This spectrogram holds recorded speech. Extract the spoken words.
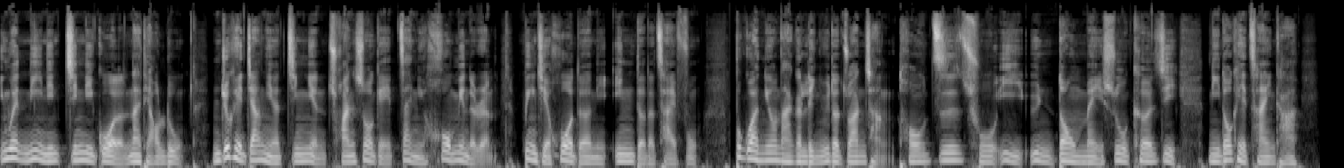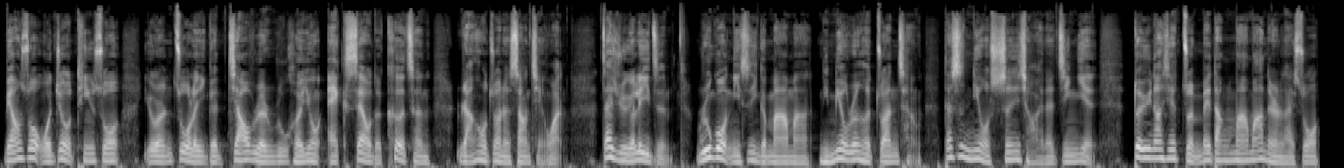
因为你已经经历过了那条路，你就可以将你的经验传授给在你后面的人，并且获得你应得的财富。不管你有哪个领域的专长，投资、厨艺、运动、美术、科技，你都可以参与它。比方说，我就听说有人做了一个教人如何用 Excel 的课程，然后赚了上千万。再举个例子，如果你是一个妈妈，你没有任何专长，但是你有生小孩的经验，对于那些准备当妈妈的人来说，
